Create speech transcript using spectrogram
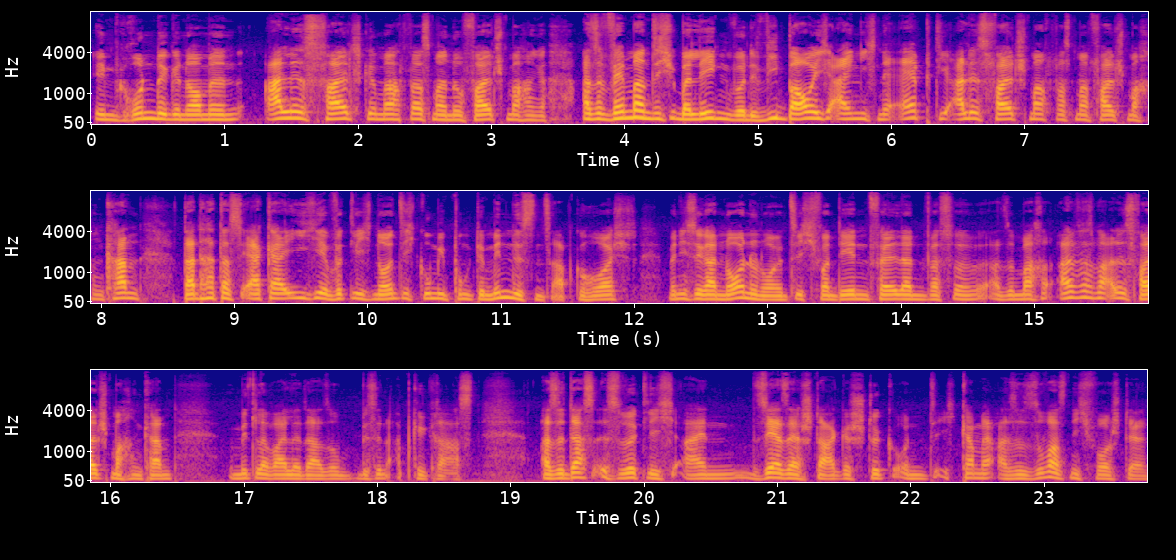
im Grunde genommen alles falsch gemacht, was man nur falsch machen kann. Also wenn man sich überlegen würde, wie baue ich eigentlich eine App, die alles falsch macht, was man falsch machen kann, dann hat das RKI hier wirklich 90 Gummipunkte mindestens abgehorcht, wenn nicht sogar 99 von den Feldern, was man also machen, was man alles falsch machen kann, mittlerweile da so ein bisschen abgegrast. Also das ist wirklich ein sehr, sehr starkes Stück und ich kann mir also sowas nicht vorstellen.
